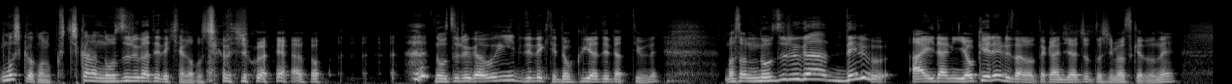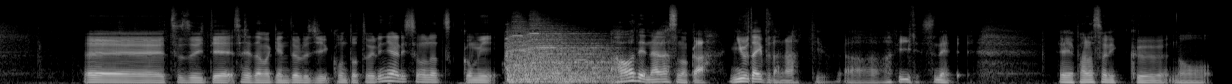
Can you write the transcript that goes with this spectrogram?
もしくはこの口からノズルが出てきたかどっちかでしょうかね。あのノズルがウィーって出てきて毒が出たっていうね。まあそのノズルが出る間に避けれるだろうって感じはちょっとしますけどね。えー続いて埼玉県ドルジコントトイレにありそうなツッコミ。泡で流すのか。ニュータイプだなっていう。あーいいですね、えーパナソニックの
